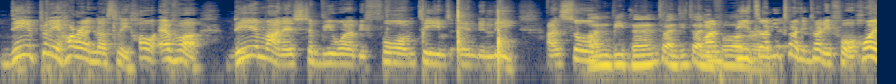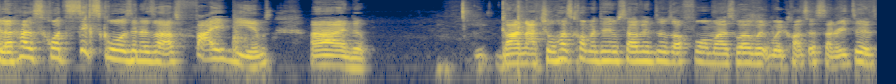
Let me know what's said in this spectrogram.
They play horrendously. However, they managed to be one of the form teams in the league. And so Unbeaten in 2024. unbeaten bro. in 2024. Højlund has scored six goals in his last five games, and Garnacho has commented himself in terms of form as well with, with consistent returns.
